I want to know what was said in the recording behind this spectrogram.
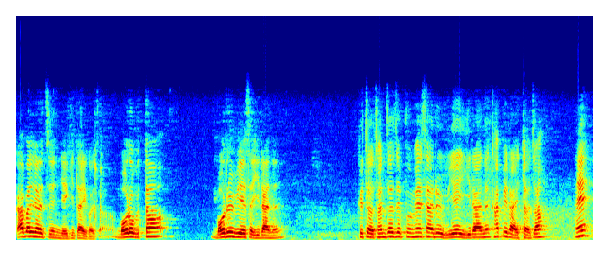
까발려진 얘기다 이거죠. 뭐로부터? 뭐를 위해서 일하는? 그쵸. 전자제품 회사를 위해 일하는 카피라이터죠. 네?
